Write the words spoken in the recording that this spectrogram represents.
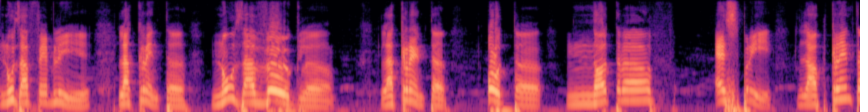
nous affaiblit. La crainte nous aveugle. La crainte ôte notre esprit. La crainte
